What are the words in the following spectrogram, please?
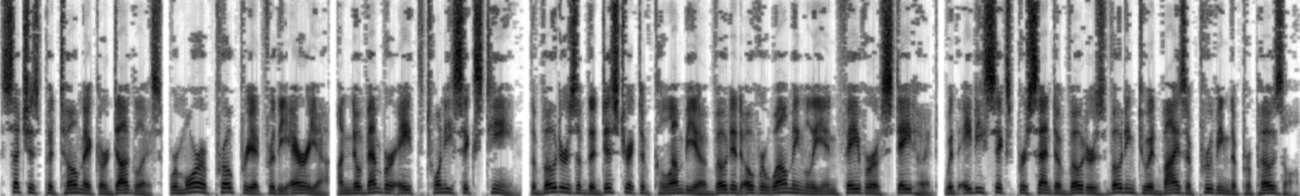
such as Potomac or Douglas, were more appropriate for the area. On November 8, 2016, the voters of the District of Columbia voted overwhelmingly in favor of statehood, with 86% of voters voting to advise approving the proposal.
